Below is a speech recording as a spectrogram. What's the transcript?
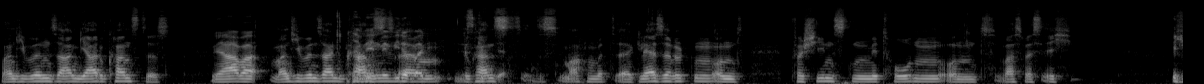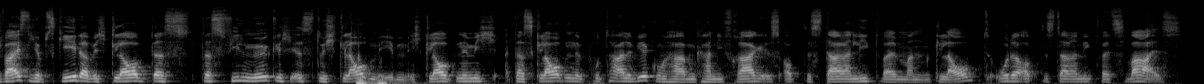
Manche würden sagen, ja, du kannst es. Ja, aber. Manche würden sagen, du kannst, ähm, du kannst ja. das machen mit äh, Gläserrücken und verschiedensten Methoden und was weiß ich. Ich weiß nicht, ob es geht, aber ich glaube, dass das viel möglich ist durch Glauben eben. Ich glaube nämlich, dass Glauben eine brutale Wirkung haben kann. Die Frage ist, ob das daran liegt, weil man glaubt oder ob das daran liegt, weil es wahr ist.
